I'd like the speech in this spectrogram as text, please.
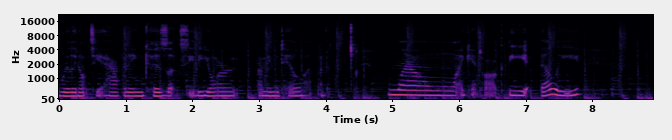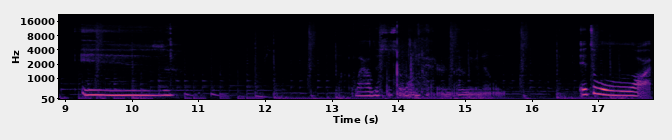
really don't see it happening because let's see the yarn. I mean the tail. Wow, I can't talk. The belly is. Wow, this is a long pattern. I don't even know it's a lot.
